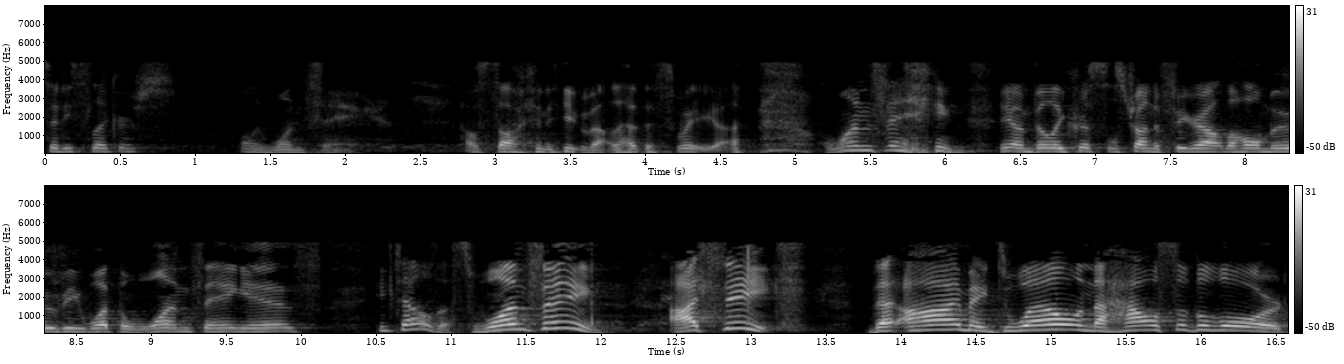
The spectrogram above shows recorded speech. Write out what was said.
City Slickers? Only one thing. I was talking to you about that this week. Uh, one thing. You know, and Billy Crystal's trying to figure out the whole movie what the one thing is. He tells us, one thing I seek that I may dwell in the house of the Lord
